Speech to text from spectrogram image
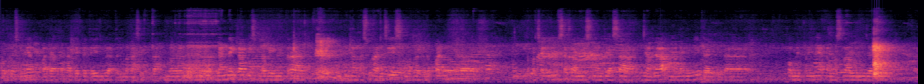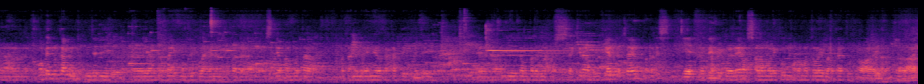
produksinya kepada KKTPTI juga terima kasih telah menggandeng kami sebagai mitra di bidang asuransi. Semoga ke depan kepercayaan ini bisa kami senantiasa jaga amanah ini dan komitmen ini akan selalu menjadi komitmen kami untuk menjadi eh, terbaik memberi pelayanan kepada setiap anggota petani milenial KKTPTI eh, di Kabupaten Maros. Saya kira demikian dari saya, Pak Kadis. Iya. Wassalamualaikum Assalamualaikum warahmatullahi wabarakatuh. Waalaikumsalam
